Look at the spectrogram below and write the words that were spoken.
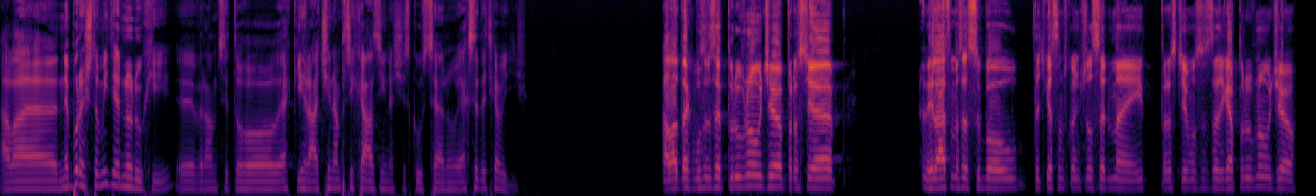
ale nebudeš to mít jednoduchý v rámci toho, jaký hráči nám přichází na českou scénu. Jak se teďka vidíš? Ale tak musím se průvnout, že jo, prostě vyhláli jsme se subou, teďka jsem skončil sedmý, prostě musím se teďka průvnout, že jo.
